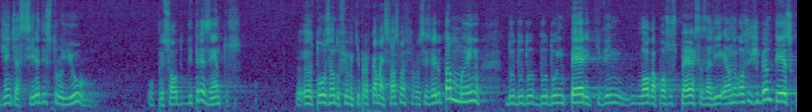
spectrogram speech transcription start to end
gente, a Síria destruiu o pessoal de 300. Eu estou usando o filme aqui para ficar mais fácil, mas para vocês verem o tamanho do, do, do, do, império que vem logo após os persas ali. É um negócio gigantesco.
